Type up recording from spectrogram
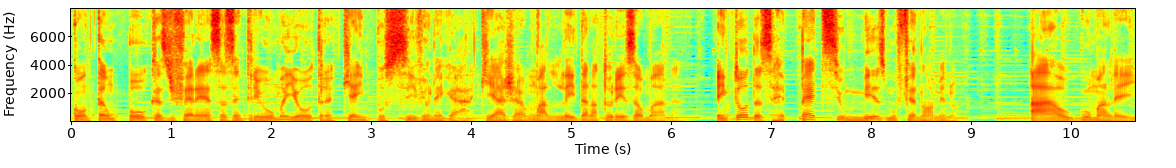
com tão poucas diferenças entre uma e outra que é impossível negar que haja uma lei da natureza humana. Em todas repete-se o mesmo fenômeno. Há alguma lei,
